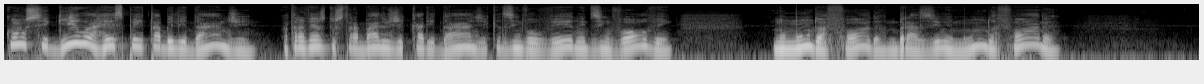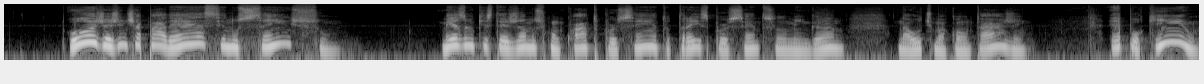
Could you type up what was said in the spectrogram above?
conseguiu a respeitabilidade através dos trabalhos de caridade que desenvolveram e desenvolvem no mundo afora, no Brasil e mundo afora. Hoje a gente aparece no censo, mesmo que estejamos com 4%, 3%, se não me engano, na última contagem, é pouquinho,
